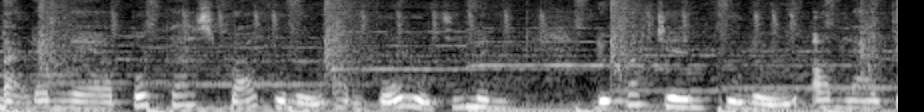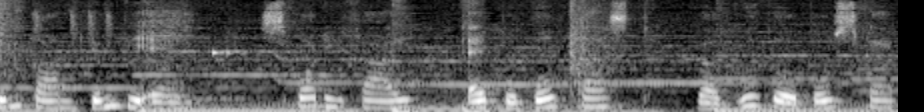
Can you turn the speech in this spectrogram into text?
bạn đang nghe podcast báo phụ nữ thành phố Hồ Chí Minh được phát trên phụ nữ online.com.vn, Spotify, Apple Podcast và Google Podcast.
